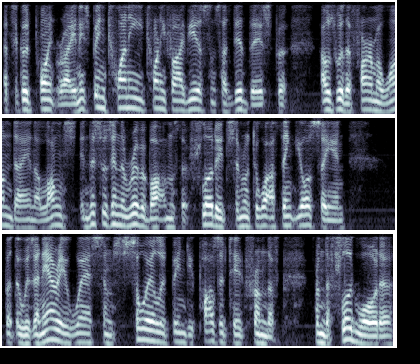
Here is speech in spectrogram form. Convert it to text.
That's a good point, Ray. And it's been 20, 25 years since I did this, but I was with a farmer one day in a long, and this was in the river bottoms that flooded, similar to what I think you're seeing. But there was an area where some soil had been deposited from the from the flood water,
